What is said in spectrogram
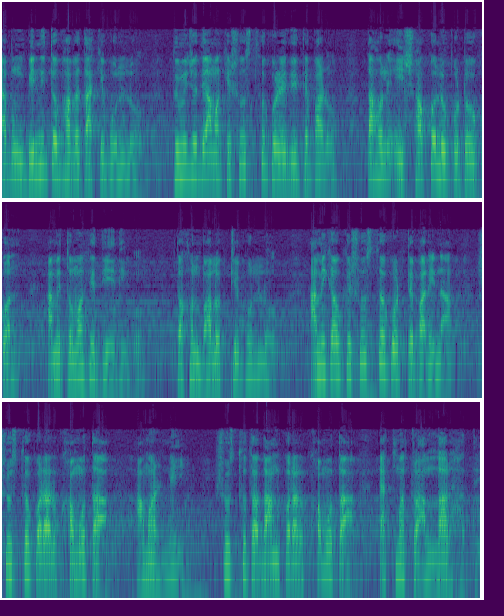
এবং বিনীতভাবে তাকে বলল, তুমি যদি আমাকে সুস্থ করে দিতে পারো, তাহলে এই সকল উপটৌকন আমি তোমাকে দিয়ে দিব। তখন বালকটি বলল, আমি কাউকে সুস্থ করতে পারি না। সুস্থ করার ক্ষমতা আমার নেই। সুস্থতা দান করার ক্ষমতা একমাত্র আল্লাহর হাতে।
